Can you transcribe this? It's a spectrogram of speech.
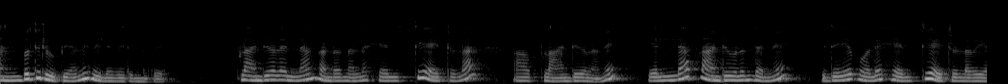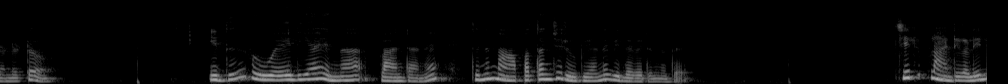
അൻപത് രൂപയാണ് വില വരുന്നത്. പ്ലാന്റുകളെല്ലാം കണ്ടോ? നല്ല ഹെൽത്തി ആയിട്ടുള്ള പ്ലാന്റുകളാണ് എല്ലാ പ്ലാന്റുകളും തന്നെ ഇതേപോലെ ഹെൽത്തി ആയിട്ടുള്ളവയാണ് കേട്ടോ. ഇത് റുവേലിയ എന്ന പ്ലാന്റാണ്. ഇതിന് നാൽപ്പത്തഞ്ച് രൂപയാണ് വില വരുന്നത്. ചില പ്ലാന്റുകളിൽ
